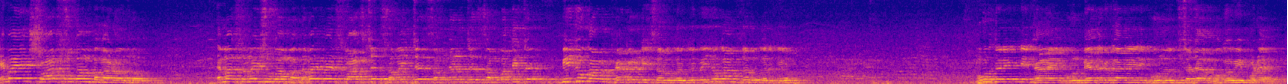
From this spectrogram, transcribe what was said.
એમાં એક શ્વાસ શું કામ બગાડો છો? એમાં સમય શું કામ તમારી પાસે શ્વાસ છે, સમય છે, સમજણ છે, સંપત્તિ છે. બીજું કામ ફેકલ્ટી શરૂ કરી દો. બીજું કામ શરૂ કરી દો. ભૂલ દરેકની થાય, ભૂલ બેદરકારીની, ભૂલ સજા ભોગવવી પડે.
